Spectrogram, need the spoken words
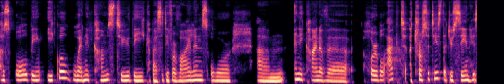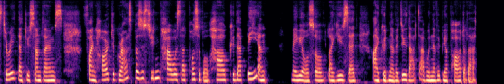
us all being equal when it comes to the capacity for violence or um, any kind of a horrible act, atrocities that you see in history that you sometimes find hard to grasp as a student. How was that possible? How could that be? And maybe also, like you said, I could never do that. I would never be a part of that.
